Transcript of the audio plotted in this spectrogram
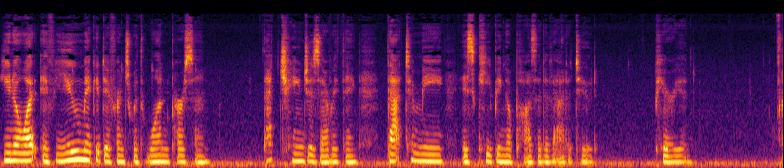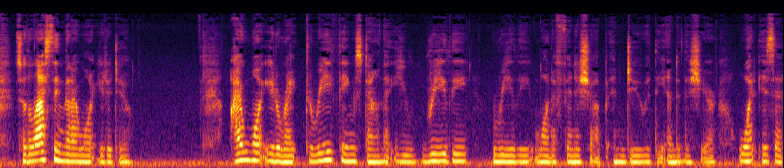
you know what if you make a difference with one person that changes everything that to me is keeping a positive attitude period so the last thing that I want you to do I want you to write three things down that you really, really want to finish up and do at the end of this year. What is it?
